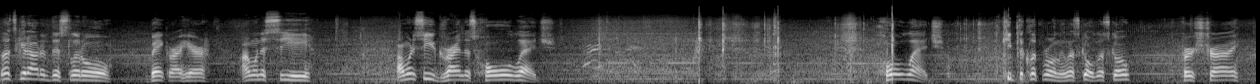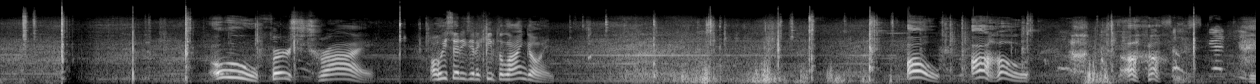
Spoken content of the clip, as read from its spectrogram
let's get out of this little bank right here. I want to see, I want to see you grind this whole ledge. Whole ledge. Keep the clip rolling. Let's go, let's go. First try. Oh, first try. Oh, he said he's going to keep the line going. Oh, oh, So sketchy.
